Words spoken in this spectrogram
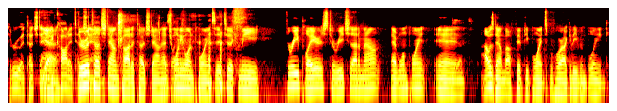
threw a touchdown yeah, and caught a touchdown. threw a touchdown, caught a touchdown, had was like- 21 points. It took me three players to reach that amount at one point, and I was down about 50 points before I could even blink.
